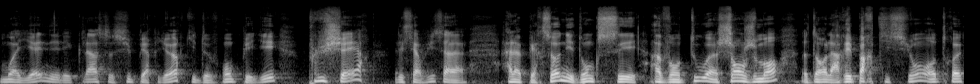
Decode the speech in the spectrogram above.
moyennes et les classes supérieures qui devront payer plus cher les services à la, à la personne. Et donc, c'est avant tout un changement dans la répartition entre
